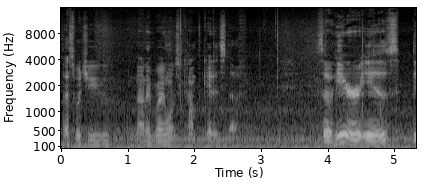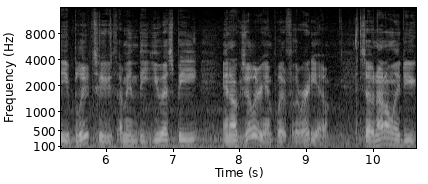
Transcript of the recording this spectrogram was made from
that's what you not everybody wants complicated stuff. So here is the Bluetooth, I mean the USB and auxiliary input for the radio. So not only do you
